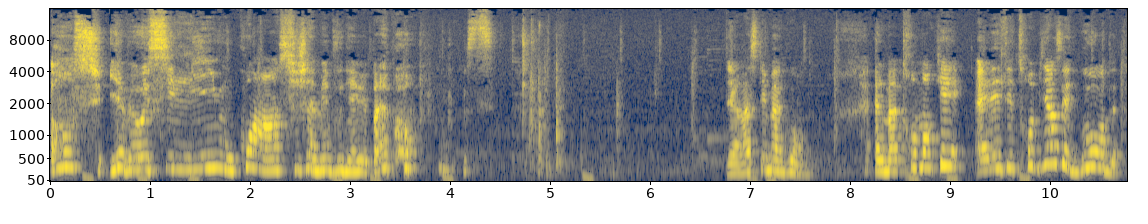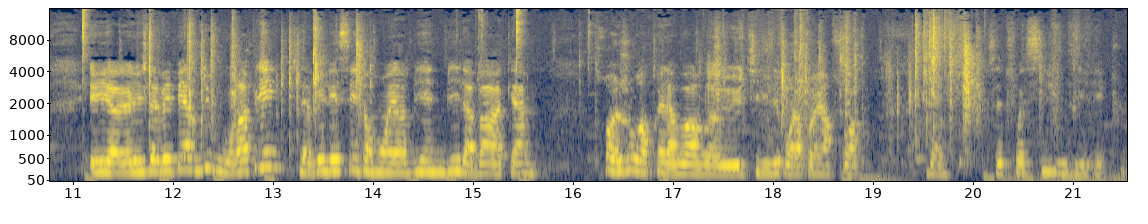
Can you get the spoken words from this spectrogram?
Ensuite, il y avait aussi lime ou quoi, hein, si jamais vous n'y avez pas la pamplemousse. Il a resté ma gourde. Elle m'a trop manqué. Elle était trop bien cette gourde. Et euh, je l'avais perdue, vous vous rappelez? Je l'avais laissée dans mon Airbnb là-bas à Cannes. Trois jours après l'avoir euh, utilisée pour la première fois. Bon, cette fois-ci, je n'oublierai plus.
